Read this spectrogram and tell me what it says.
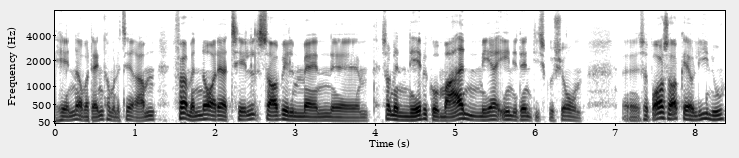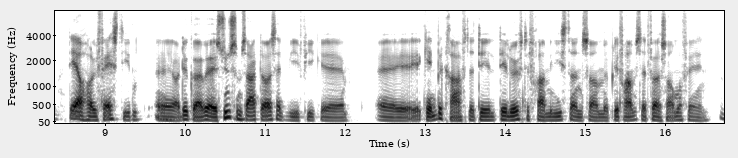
hen, og hvordan kommer det til at ramme. Før man når dertil, så vil man, øh, så vil man næppe gå meget mere ind i den diskussion. Øh, så vores opgave lige nu, det er at holde fast i den, øh, og det gør vi. Og jeg synes som sagt også, at vi fik øh, øh, genbekræftet det, det løfte fra ministeren, som blev fremsat før sommerferien. Mm.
